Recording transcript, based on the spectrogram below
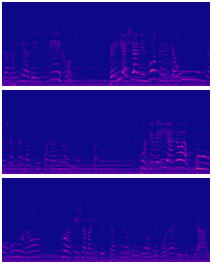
La veía de lejos. Veía allá en el monte y decía, uy, allá está Moisés con la gloria. Porque veía, no, bu, ¿no? Toda aquella manifestación de Dios, de poder, y decía, ay,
